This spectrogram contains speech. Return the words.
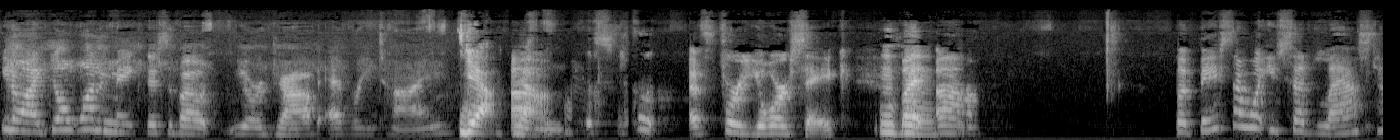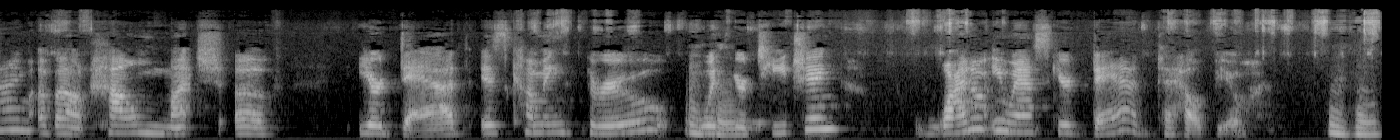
you know, I don't want to make this about your job every time, Yeah. No. um, for, for your sake, Mhm. but um, but based on what you said last time about how much of your dad is coming through with Mhm. your teaching, why don't you ask your dad to help you? Mhm.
